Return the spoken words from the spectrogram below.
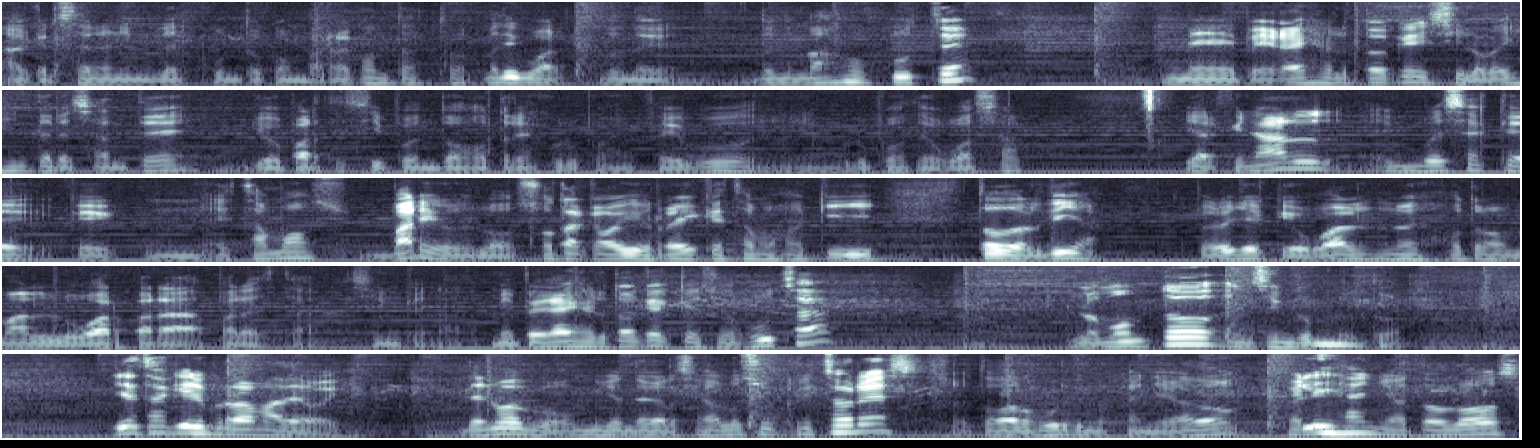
a crecereninglés.com barra contacto. Me da igual, donde, donde más os guste me pegáis el toque y si lo veis interesante, yo participo en dos o tres grupos en Facebook, en grupos de WhatsApp Y al final, hay veces que, que mm, estamos varios, los Sota Caballo Rey, que estamos aquí todo el día. Pero oye, que igual no es otro mal lugar para, para estar. Así que nada, me pegáis el toque que si os gusta, lo monto en 5 minutos. Y hasta aquí el programa de hoy. De nuevo, un millón de gracias a los suscriptores, sobre todo a los últimos que han llegado. Feliz año a todos,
